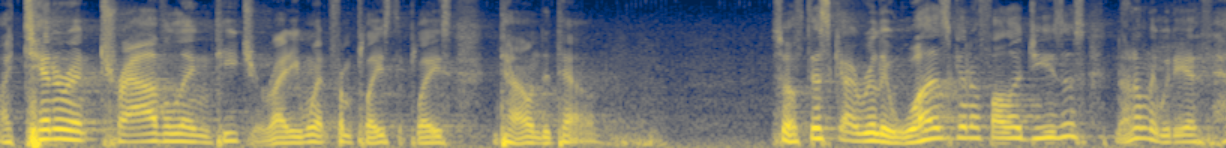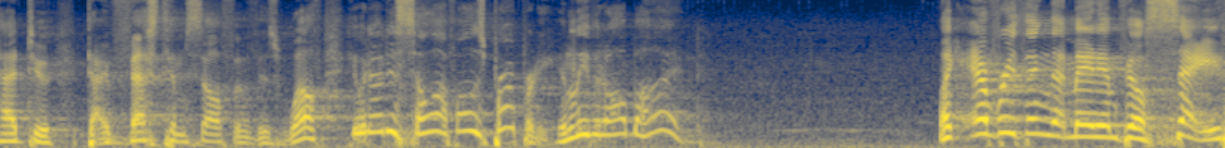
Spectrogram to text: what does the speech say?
itinerant traveling teacher, right? He went from place to place, town to town. So if this guy really was going to follow Jesus, not only would he have had to divest himself of his wealth, he would have had to sell off all his property and leave it all behind. Like everything that made him feel safe,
